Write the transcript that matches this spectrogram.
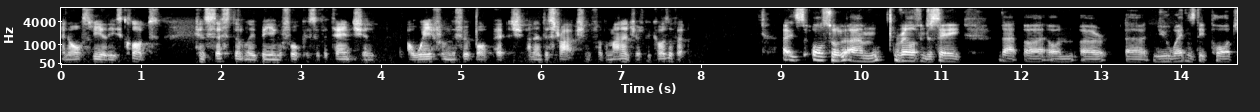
in all three of these clubs consistently being a focus of attention away from the football pitch and a distraction for the managers because of it. It's also um, relevant to say that uh, on our uh, new Wednesday pod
